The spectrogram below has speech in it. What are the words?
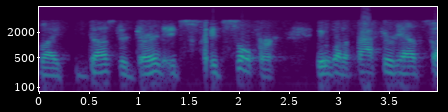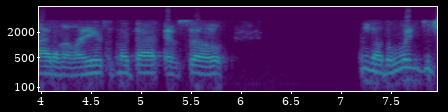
like dust or dirt. It's it's sulfur. It was at a factory outside of LA or something like that, and so you know the wind is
